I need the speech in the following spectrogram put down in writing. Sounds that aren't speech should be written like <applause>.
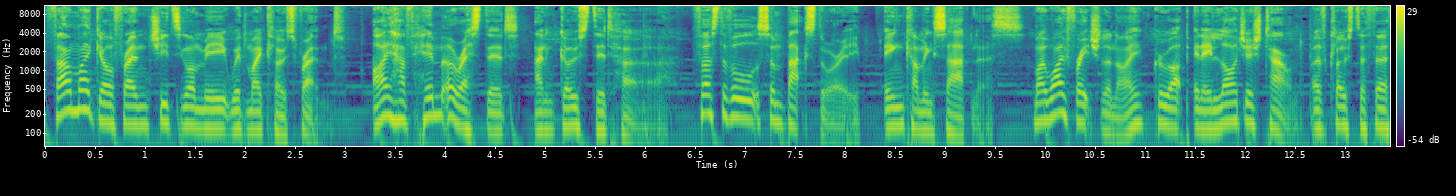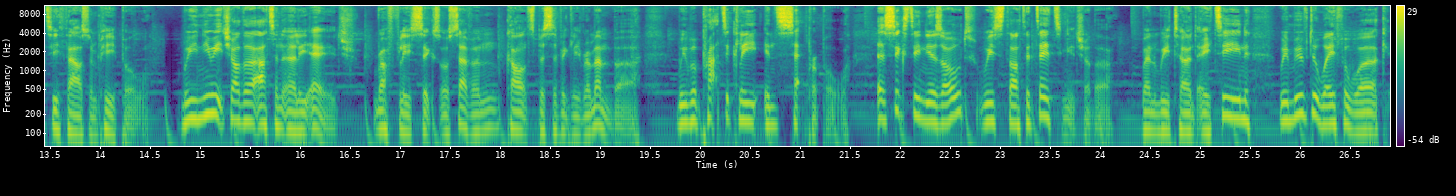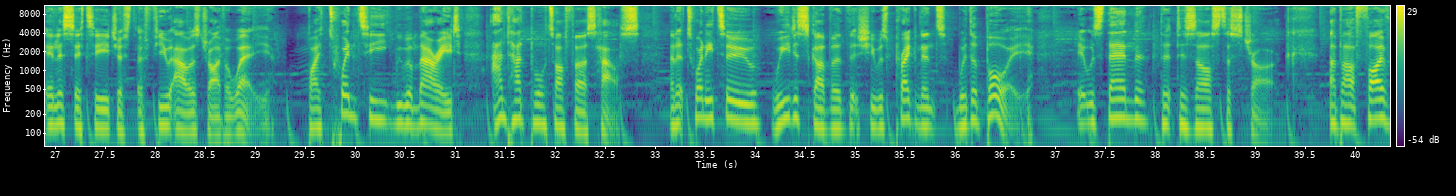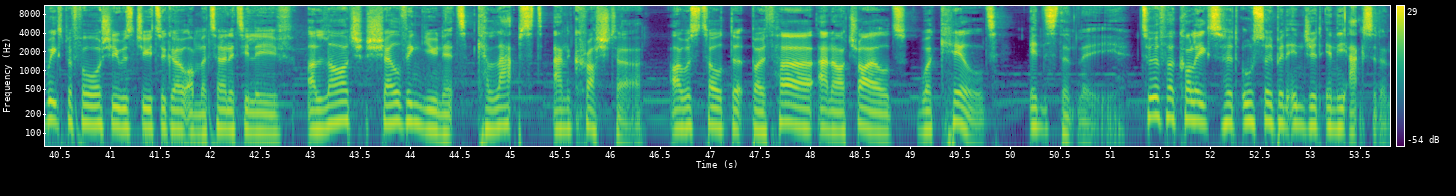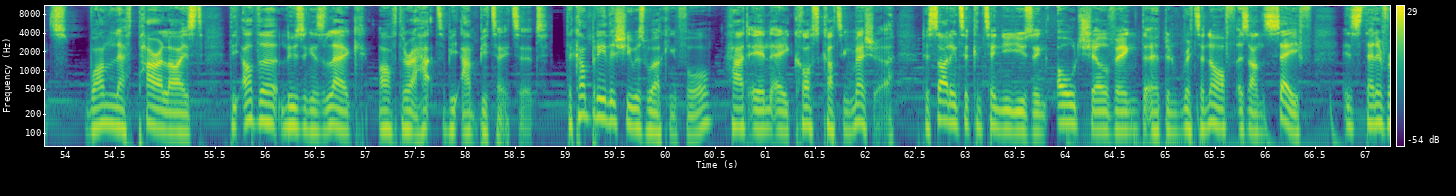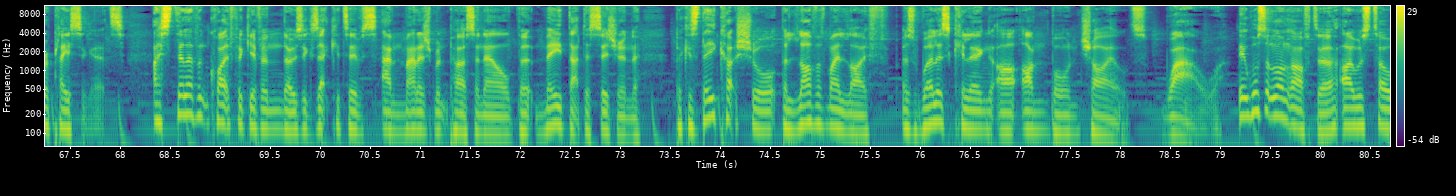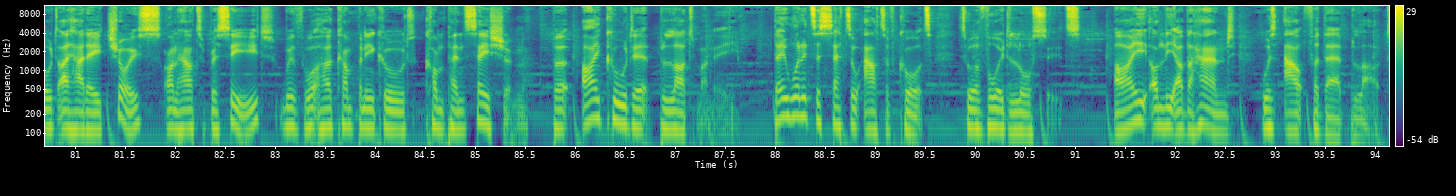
Found my girlfriend cheating on me with my close friend. I have him arrested and ghosted her. First of all, some backstory incoming sadness. My wife Rachel and I grew up in a largish town of close to 30,000 people. We knew each other at an early age, roughly six or seven, can't specifically remember. We were practically inseparable. At 16 years old, we started dating each other. When we turned 18, we moved away for work in a city just a few hours' drive away. By 20, we were married and had bought our first house. And at 22, we discovered that she was pregnant with a boy. It was then that disaster struck. About five weeks before she was due to go on maternity leave, a large shelving unit collapsed and crushed her. I was told that both her and our child were killed instantly. Two of her colleagues had also been injured in the accident, one left paralysed, the other losing his leg after it had to be amputated. The company that she was working for had, in a cost cutting measure, deciding to continue using old shelving that had been written off as unsafe instead of replacing it. I still haven't quite forgiven those executives and management personnel that made that decision because they cut short the love of my life as well as killing our unborn child. Wow. It wasn't long after I was told I had a choice on how to proceed with what her company called compensation, but I called it blood money. They wanted to settle out of court to avoid lawsuits. I, on the other hand, was out for their blood.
